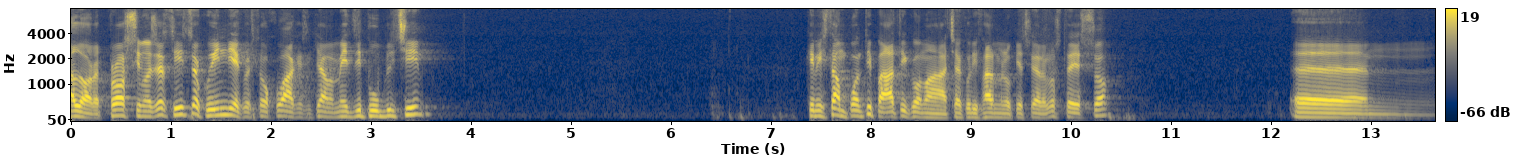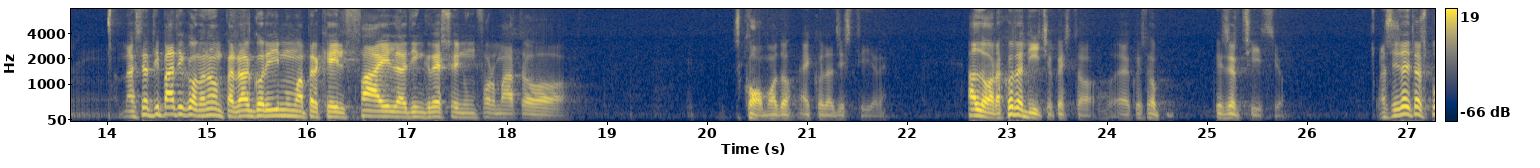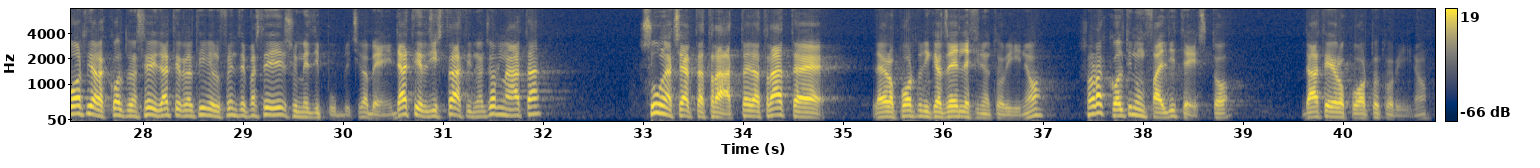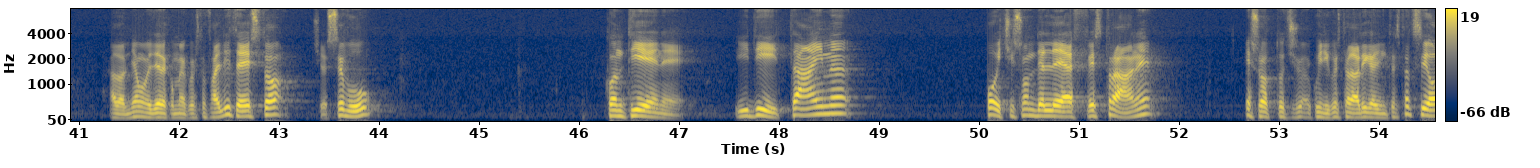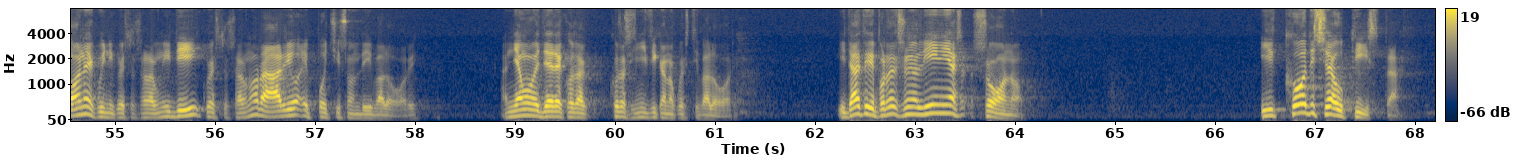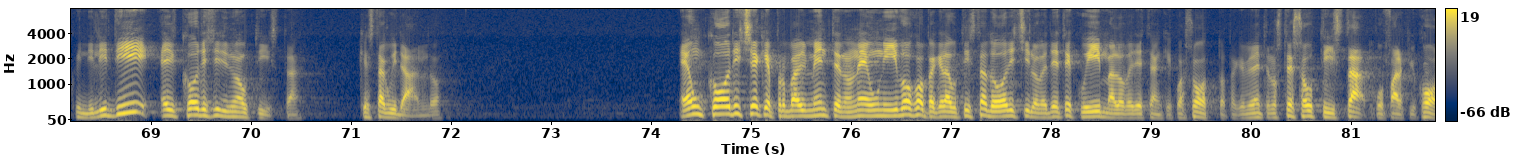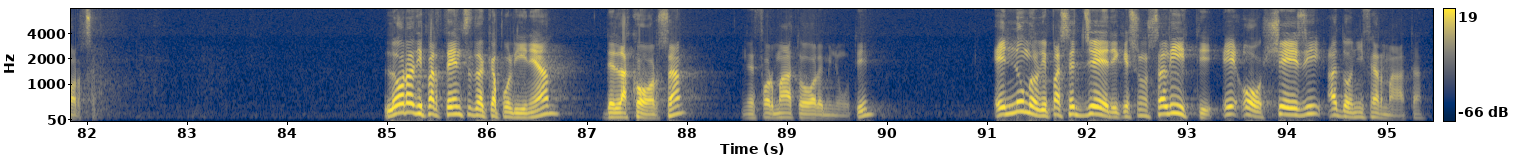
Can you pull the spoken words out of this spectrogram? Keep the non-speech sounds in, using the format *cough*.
Allora, il prossimo esercizio quindi è questo qua che si chiama mezzi pubblici, che mi sta un po' antipatico, ma cerco di farmelo piacere lo stesso. Ehm, ma sta antipatico ma non per l'algoritmo, ma perché il file di ingresso è in un formato scomodo ecco, da gestire. Allora, cosa dice questo, eh, questo esercizio? La società di trasporti ha raccolto una serie di dati relativi all'uffenza di passeggeri sui mezzi pubblici. Va bene, i dati registrati in una giornata su una certa tratta, e la tratta è l'aeroporto di Caselle fino a Torino, sono raccolti in un file di testo, dati aeroporto Torino. Allora andiamo a vedere com'è questo file di testo, CSV, contiene id, time, poi ci sono delle f strane, e sotto sono, quindi questa è la riga di intestazione, quindi questo sarà un id, questo sarà un orario e poi ci sono dei valori. Andiamo a vedere cosa, cosa significano questi valori. I dati riportati una linea sono il codice autista, quindi l'id è il codice di un autista che sta guidando. È un codice che probabilmente non è univoco perché l'autista 12 lo vedete qui ma lo vedete anche qua sotto, perché ovviamente lo stesso autista può fare più corse l'ora di partenza del capolinea, della corsa, nel formato ore-minuti, e il numero di passeggeri che sono saliti e o scesi ad ogni fermata.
